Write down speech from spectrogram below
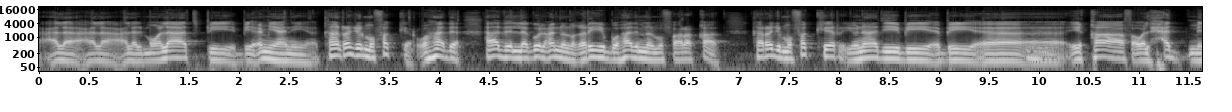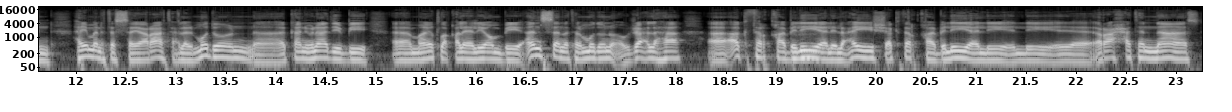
على على على المولات بعميانية، كان رجل مفكر وهذا هذا اللي أقول عنه الغريب وهذا من المفارقات، كان رجل مفكر ينادي بايقاف أو الحد من هيمنة السيارات على المدن، كان ينادي بما يطلق عليه اليوم بأنسنة المدن أو جعلها أكثر قابلية للعيش، أكثر قابلية لراحه الناس.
